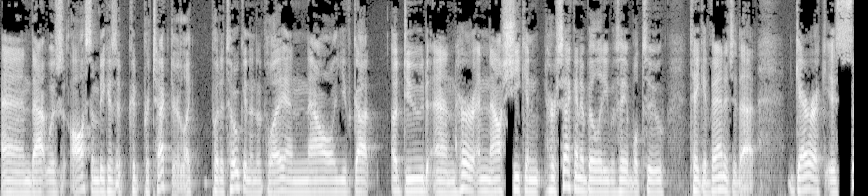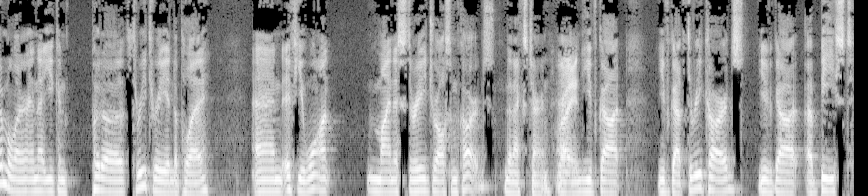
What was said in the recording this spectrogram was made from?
and that was awesome because it could protect her. Like put a token into play, and now you've got a dude and her, and now she can. Her second ability was able to take advantage of that. Garruk is similar in that you can put a three three into play, and if you want, minus three, draw some cards the next turn, Right. and you've got you've got three cards, you've got a beast,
